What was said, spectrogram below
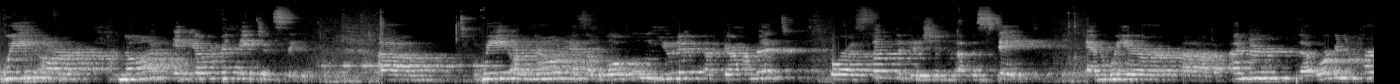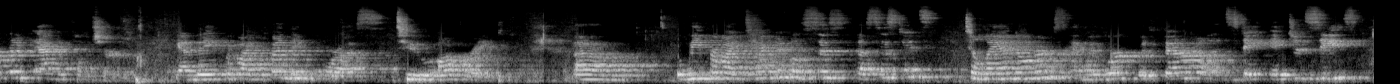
we are not a government agency. Um, we are known as a local unit of government or a subdivision of the state. And we are uh, under the Oregon Department of Agriculture. And they provide funding for us to operate. Um, we provide technical assist assistance to landowners, and we work with federal and state agencies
